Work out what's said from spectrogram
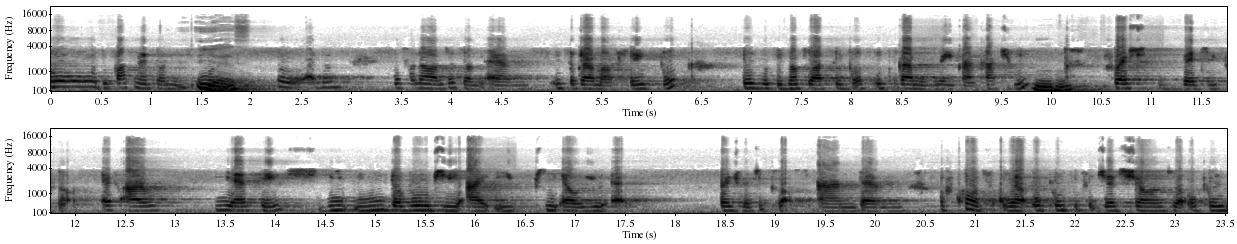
whole department on its own. Yes. So I don't. So for now, I'm just on um, Instagram and Facebook. Facebook is not so active, but Instagram is where you can catch me. Mm-hmm. Fresh Plus. F R E S H V E double G I E P L U S. Plus. And um, of course, we're open to suggestions. We're open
